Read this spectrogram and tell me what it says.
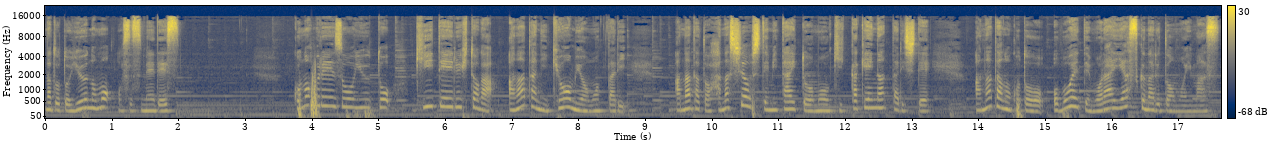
などというのもおすすめです。このフレーズを言うと聞いている人があなたに興味を持ったりあなたと話をしてみたいと思うきっかけになったりしてあなたのことを覚えてもらいやすくなると思います。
